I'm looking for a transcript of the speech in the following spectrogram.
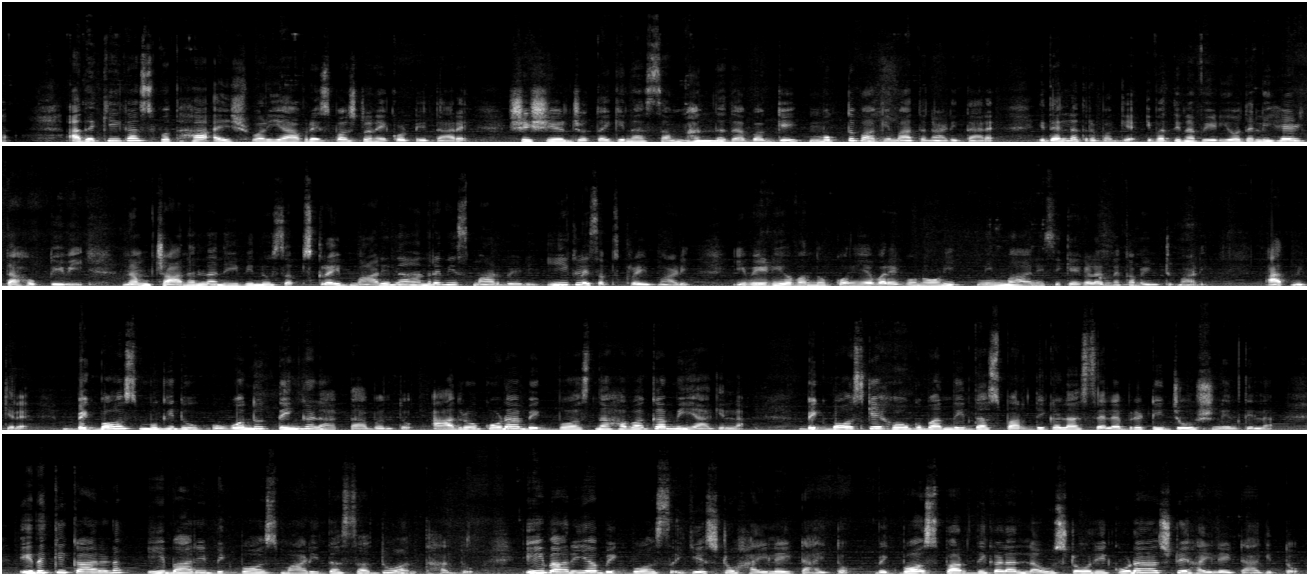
ಅದಕ್ಕೀಗ ಸ್ವತಃ ಐಶ್ವರ್ಯ ಅವರೇ ಸ್ಪಷ್ಟನೆ ಕೊಟ್ಟಿದ್ದಾರೆ. ಶಿಶಿರ್ ಜೊತೆಗಿನ ಸಂಬಂಧದ ಬಗ್ಗೆ ಮುಕ್ತವಾಗಿ ಮಾತನಾಡಿದ್ದಾರೆ. ಇದೆಲ್ಲದರ ಬಗ್ಗೆ ಇವತ್ತಿನ ವಿಡಿಯೋದಲ್ಲಿ ಹೇಳ್ತಾ ಹೋಗ್ತೀವಿ. ನಮ್ಮ ಚಾನಲ್ನ ನೀವಿನ್ನೂ ಸಬ್ಸ್ಕ್ರೈಬ್ ಮಾಡಿಲ್ಲ ಅಂದರೆ ಮಿಸ್ ಮಾಡಬೇಡಿ. ಈಗಲೇ ಸಬ್ಸ್ಕ್ರೈಬ್ ಮಾಡಿ. ಈ ವಿಡಿಯೋವನ್ನು ಕೊನೆಯವರೆಗೂ ನೋಡಿ, ನಿಮ್ಮ ಅನಿಸಿಕೆಗಳನ್ನು ಕಮೆಂಟ್ ಮಾಡಿ. ಆತ್ಮಿಕರೆ ಬಿಗ್ ಬಾಸ್ ಮುಗಿದು ಒಂದು ತಿಂಗಳಾಗ್ತಾ ಬಂತು. ಆದರೂ ಕೂಡ ಬಿಗ್ ಬಾಸ್ನ ಹವ ಕಮ್ಮಿಯಾಗಿಲ್ಲ. ಬಿಗ್ ಬಾಸ್ಗೆ ಹೋಗಿ ಬಂದಿದ್ದ ಸ್ಪರ್ಧಿಗಳ ಸೆಲೆಬ್ರಿಟಿ ಜೋಶ್ ನಿಂತಿಲ್ಲ. ಇದಕ್ಕೆ ಕಾರಣ ಈ ಬಾರಿ ಬಿಗ್ ಬಾಸ್ ಮಾಡಿದ್ದ ಸದ್ದು ಅಂತಹದ್ದು. ಈ ಬಾರಿಯ ಬಿಗ್ ಬಾಸ್ ಎಷ್ಟು ಹೈಲೈಟ್ ಆಯಿತು. ಬಿಗ್ ಬಾಸ್ ಸ್ಪರ್ಧಿಗಳ ಲವ್ ಸ್ಟೋರಿ ಕೂಡ ಅಷ್ಟೇ ಹೈಲೈಟ್ ಆಗಿತ್ತು.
